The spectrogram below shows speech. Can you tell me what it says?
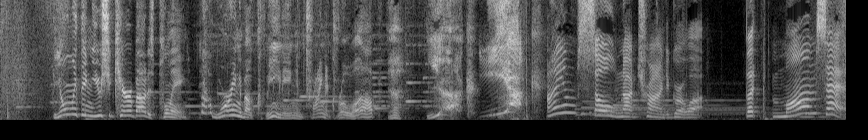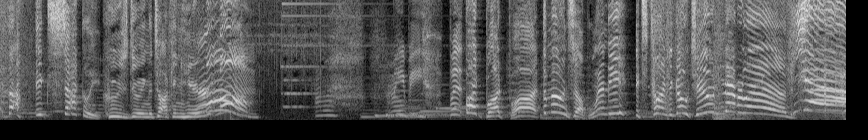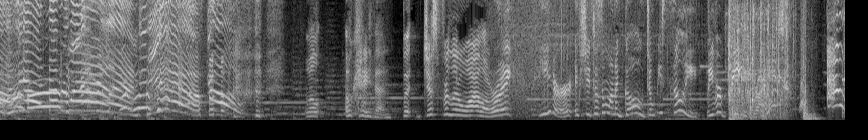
The only thing you should care about is playing, not worrying about cleaning and trying to grow up. Ugh. Yuck! Yuck! I am so not trying to grow up. But Mom said. Ha! Exactly! Who's doing the talking here? Mom! Maybe, but. But, but, but, the moon's up, Wendy! It's time to go to Neverland! Yeah! Neverland! Yeah! Go! Well, okay then. But just for a little while, all right? Peter, if she doesn't want to go, don't be silly. Leave her be, right?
